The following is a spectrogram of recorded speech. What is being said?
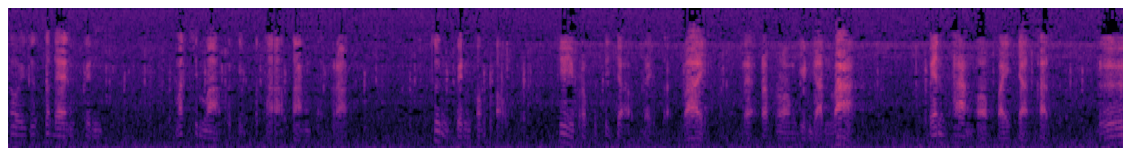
โดยจะแสดงเป็น มัชฌิมาปฏิปทาทางสายราซึ่งเป็นของเก่าที่พระพุทธเจ้าได้ตรัสไว้และรับรองยืนยันว่า เป็นทางออกไปจากขัดหรือ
